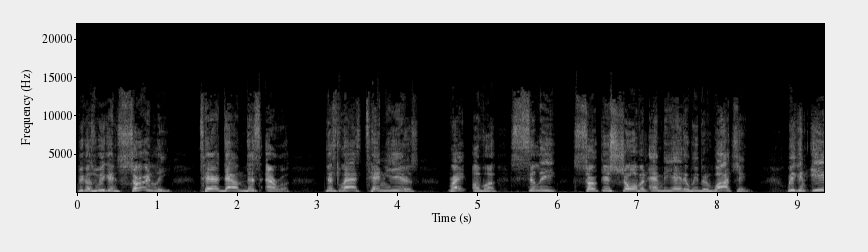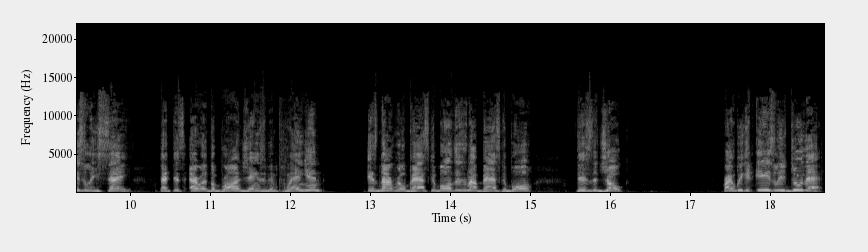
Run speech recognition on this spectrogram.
because we can certainly tear down this era, this last 10 years right, of a silly circus show of an NBA that we've been watching. We can easily say that this era LeBron James has been playing in is not real basketball. This is not basketball. This is a joke. Right? We can easily do that.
